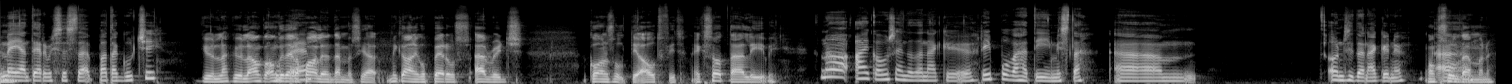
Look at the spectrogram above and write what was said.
Meidän termisessä Patagucci. Kyllä, kyllä. Onko, onko teillä paljon tämmöisiä, mikä on niinku perus average konsultti-outfit? Eikö se ole tää liivi? No aika usein tätä näkyy, riippuu vähän tiimistä. Öm, on sitä näkynyt. Onko sulla Ää, tämmönen?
